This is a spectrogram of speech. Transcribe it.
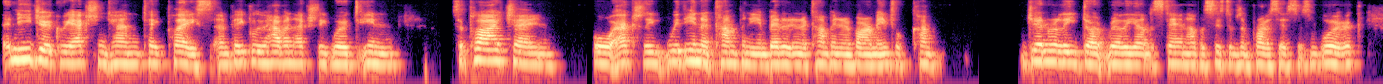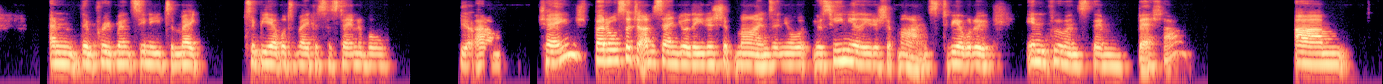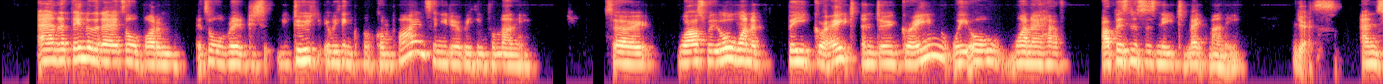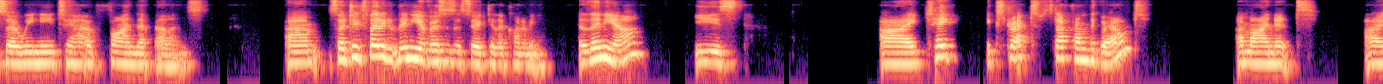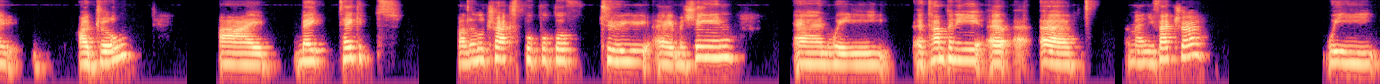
a knee jerk reaction can take place, and people who haven't actually worked in supply chain or actually within a company, embedded in a company, environmental com- generally don't really understand how the systems and processes work and the improvements you need to make to be able to make a sustainable yeah. um, change, but also to understand your leadership minds and your, your senior leadership minds to be able to influence them better. Um, and at the end of the day, it's all bottom, it's all red because you do everything for compliance and you do everything for money. So whilst we all want to be great and do green, we all want to have our businesses need to make money. Yes. And so we need to have find that balance. Um, so to explain a linear versus a circular economy, a linear is I take extract stuff from the ground, I mine it, I I drill, I make take it a little tracks poof poof poof to a machine, and we a company, a, a, a manufacturer, we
